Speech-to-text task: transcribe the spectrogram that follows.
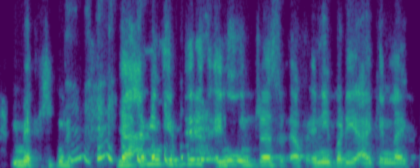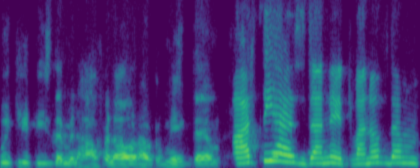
Making the- yeah, I mean, if there is any interest of anybody, I can like quickly teach them in half an hour how to make them. Aarti has done it. One of them,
